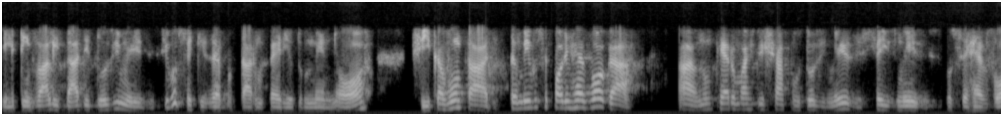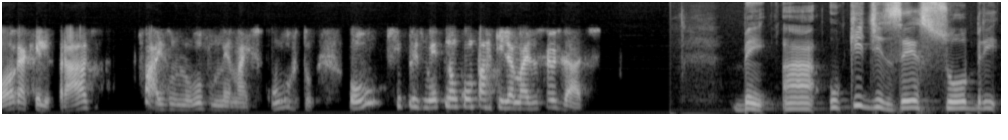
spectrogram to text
ele tem validade de 12 meses. Se você quiser botar um período menor, fica à vontade. Também você pode revogar. Ah, eu não quero mais deixar por 12 meses, 6 meses. Você revoga aquele prazo, faz um novo né, mais curto, ou simplesmente não compartilha mais os seus dados. Bem, ah, o que dizer sobre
